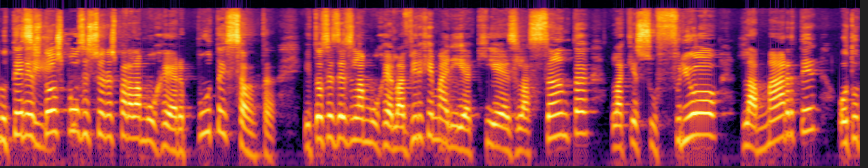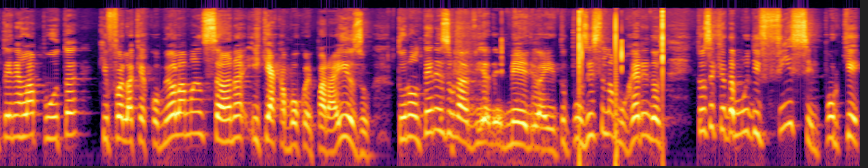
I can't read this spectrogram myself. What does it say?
Tu tens duas posições para a mulher, puta e santa. Então, es a mulher, a Virgem Maria, que é a santa, a que sofreu, a mártir, ou tu tens a puta, que foi a que comeu a manzana e que acabou com o paraíso. Tu não tens uma via de meio aí. Tu pusiste a mulher em dois. Então, isso queda muito difícil, porque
